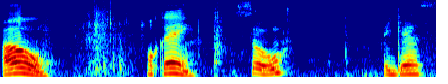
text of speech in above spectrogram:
Oh. Okay. So, I guess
